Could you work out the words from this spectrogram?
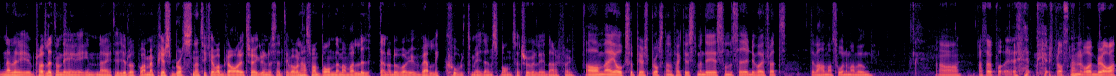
när vi pratade lite om det när intervjun var på. Men Pierce Brosnan tycker jag var bra. Det tror jag grundade sig att det var väl han som var Bond när man var liten. Och då var det ju väldigt coolt med James Bond. Så jag tror väl det är därför. Ja, men jag har också Pierce Brosnan faktiskt, men det är som du säger, det var ju för att det var han man såg när man var ung. Ja, alltså på, Pierce Brosnan var bra.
